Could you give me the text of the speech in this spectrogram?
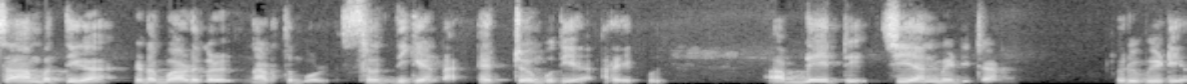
സാമ്പത്തിക ഇടപാടുകൾ നടത്തുമ്പോൾ ശ്രദ്ധിക്കേണ്ട ഏറ്റവും പുതിയ അറിയിപ്പ്. അപ്ഡേറ്റ് ചെയ്യാൻ വേണ്ടിയിട്ടാണ് ഒരു വീഡിയോ.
